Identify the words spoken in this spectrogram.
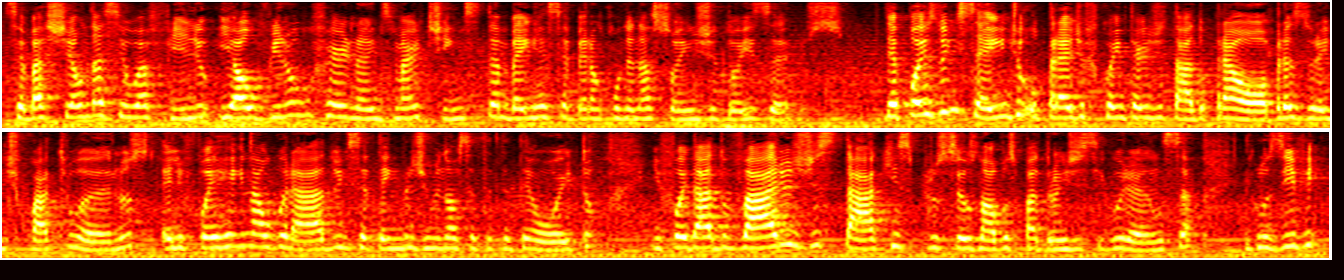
Sebastião da Silva Filho e Alvino Fernandes Martins, também receberam condenações de dois anos. Depois do incêndio, o prédio ficou interditado para obras durante quatro anos. Ele foi reinaugurado em setembro de 1978 e foi dado vários destaques para os seus novos padrões de segurança. Inclusive,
